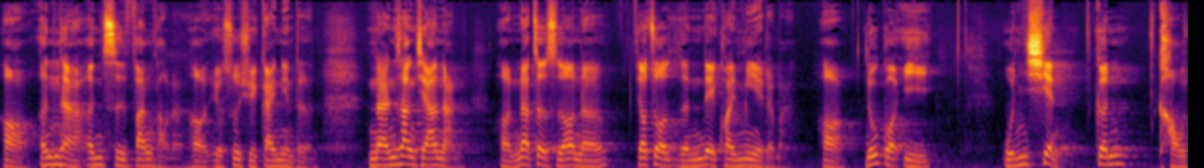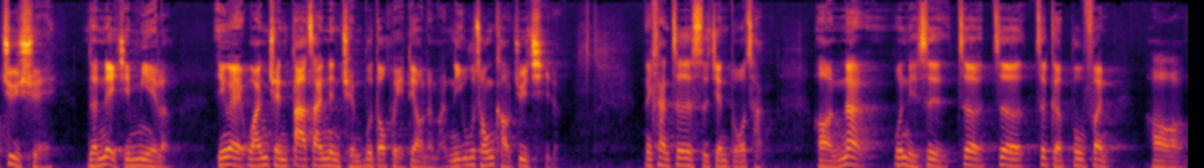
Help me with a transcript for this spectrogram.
哦，n 啊 n 次方好了。哦，有数学概念的人难上加难。哦。那这时候呢，叫做人类快灭了嘛哦。如果以文献跟考据学。人类已经灭了，因为完全大灾难全部都毁掉了嘛，你无从考据起了。你看这个时间多长？哦，那问题是这这这个部分哦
